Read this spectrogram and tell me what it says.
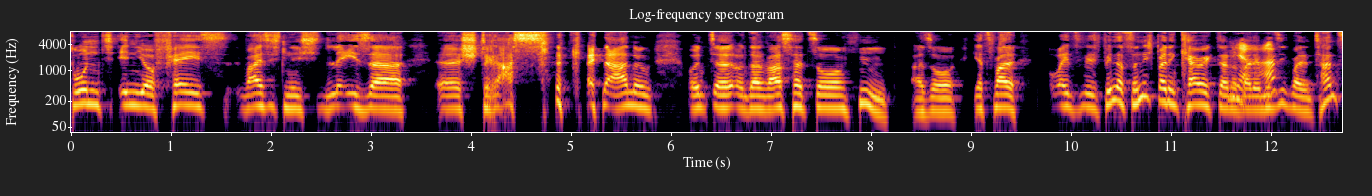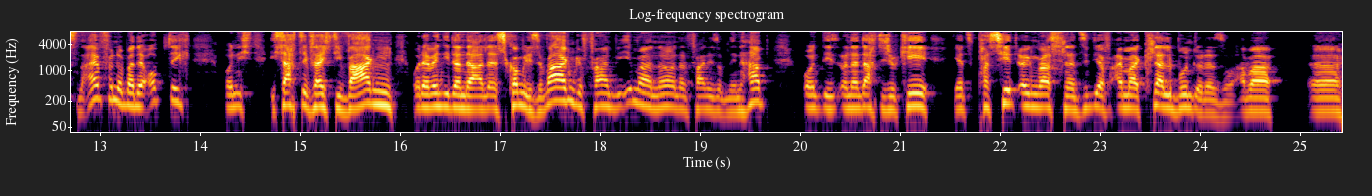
bunt, in your face, weiß ich nicht, Laser, äh, Strass, keine Ahnung. Und, äh, und dann war es halt so, hm, Also jetzt mal, ich bin jetzt noch nicht bei den Charaktern Ja. und bei der Musik, bei den Tanzen, einfach nur bei der Optik. Und ich, ich sagte vielleicht die Wagen oder wenn die dann da alle, es kommen diese Wagen gefahren wie immer, ne, und dann fahren die so um den Hub und die, und dann dachte ich, okay, jetzt passiert irgendwas und dann sind die auf einmal knallebunt oder so. Aber äh,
